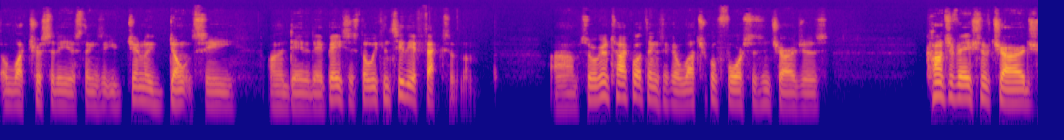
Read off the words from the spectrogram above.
electricity is things that you generally don't see on a day-to-day basis, though we can see the effects of them. Um, so we're going to talk about things like electrical forces and charges, conservation of charge,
